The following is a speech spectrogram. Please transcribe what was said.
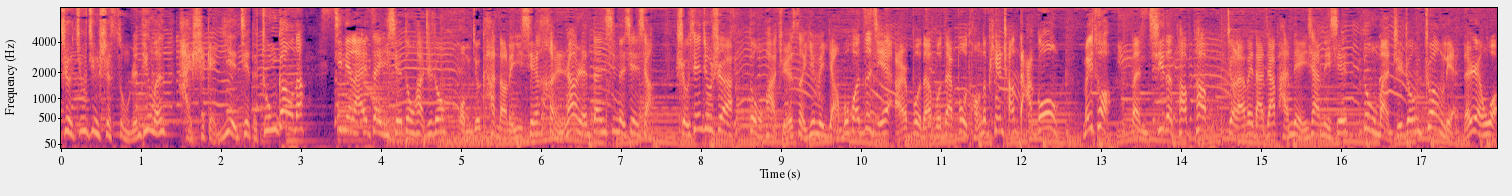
这究竟是耸人听闻，还是给业界的忠告呢？近年来，在一些动画之中，我们就看到了一些很让人担心的现象。首先就是动画角色因为养不活自己，而不得不在不同的片场打工。没错，本期的 Top Top 就来为大家盘点一下那些动漫之中撞脸的人物，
